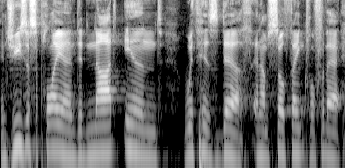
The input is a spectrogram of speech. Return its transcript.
And Jesus' plan did not end with his death, and I'm so thankful for that.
